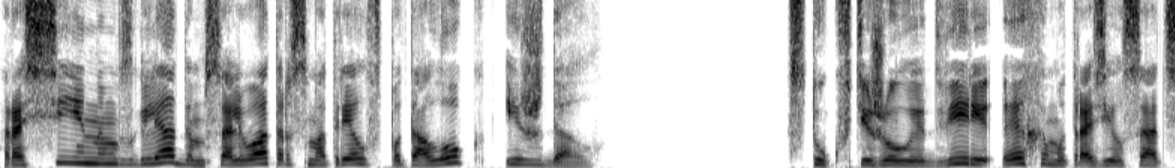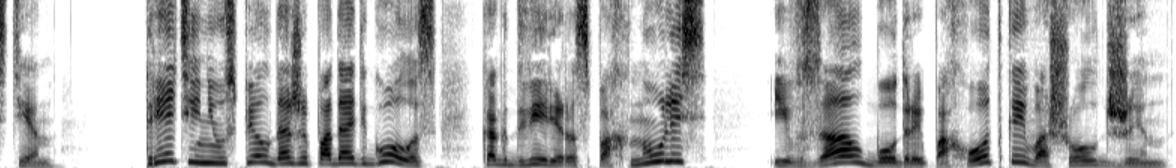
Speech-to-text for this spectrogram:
Рассеянным взглядом Сальватор смотрел в потолок и ждал. Стук в тяжелые двери эхом отразился от стен. Третий не успел даже подать голос, как двери распахнулись, и в зал бодрой походкой вошел Джин.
